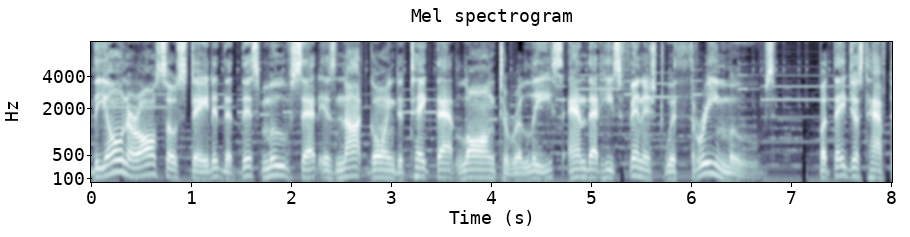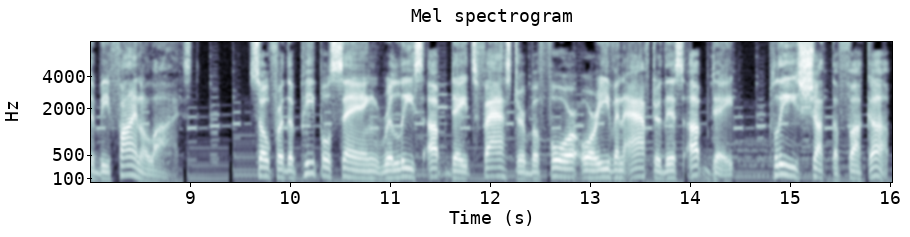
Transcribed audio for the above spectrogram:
The owner also stated that this move set is not going to take that long to release and that he's finished with three moves, but they just have to be finalized. So for the people saying release updates faster before or even after this update, please shut the fuck up.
